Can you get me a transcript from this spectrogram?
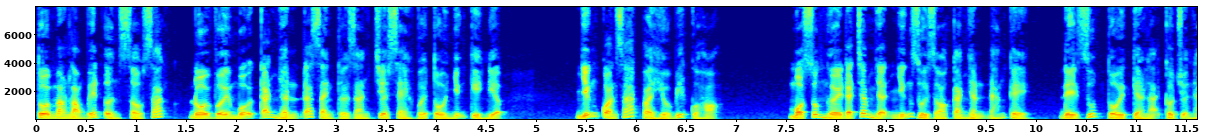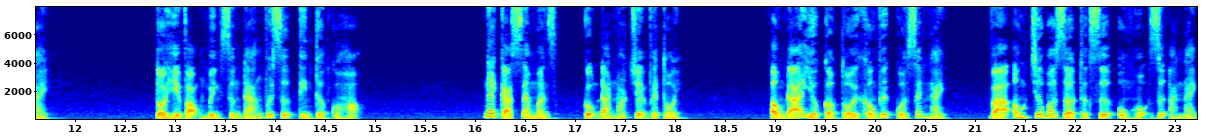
Tôi mang lòng biết ơn sâu sắc đối với mỗi cá nhân đã dành thời gian chia sẻ với tôi những kỷ niệm, những quan sát và hiểu biết của họ. Một số người đã chấp nhận những rủi ro cá nhân đáng kể để giúp tôi kể lại câu chuyện này. Tôi hy vọng mình xứng đáng với sự tin tưởng của họ. Ngay cả Simmons cũng đã nói chuyện với tôi. Ông đã yêu cầu tôi không viết cuốn sách này và ông chưa bao giờ thực sự ủng hộ dự án này.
